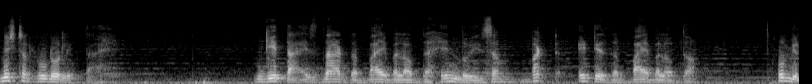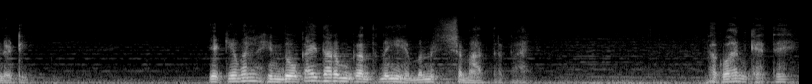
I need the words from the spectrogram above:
मिस्टर रूडो लिखता है, Gita is not the Bible of the Hinduism but it is the Bible of the humanity ये केवल हिंदुओं का ही धर्म ग्रंथ नहीं है, मनुष्य मात्र का है। भगवान कहते हैं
